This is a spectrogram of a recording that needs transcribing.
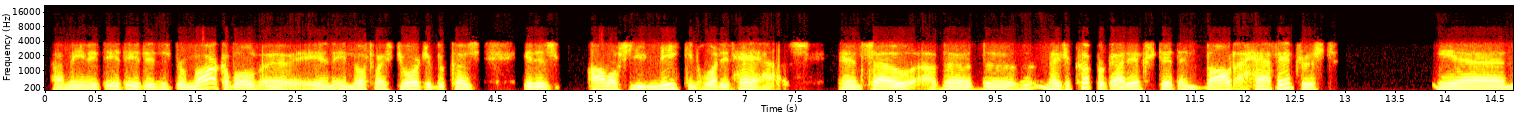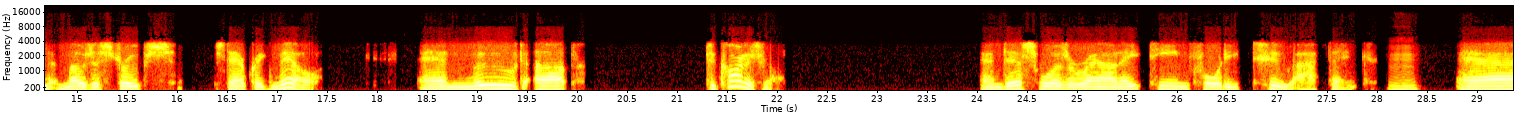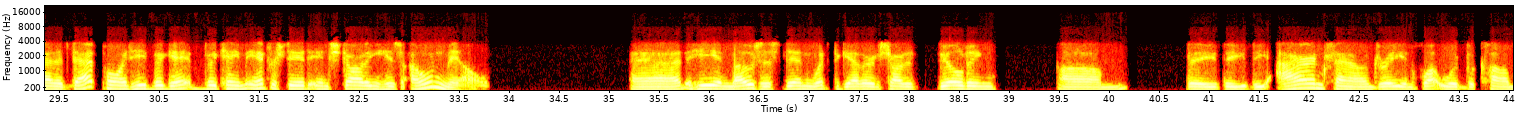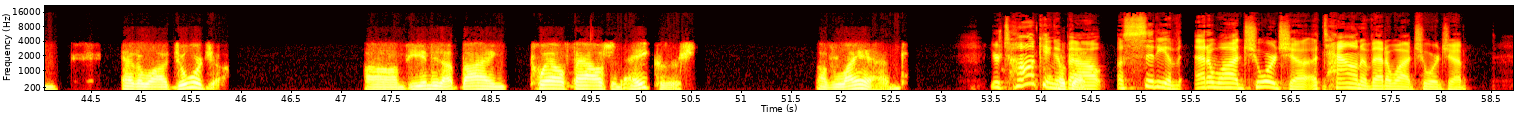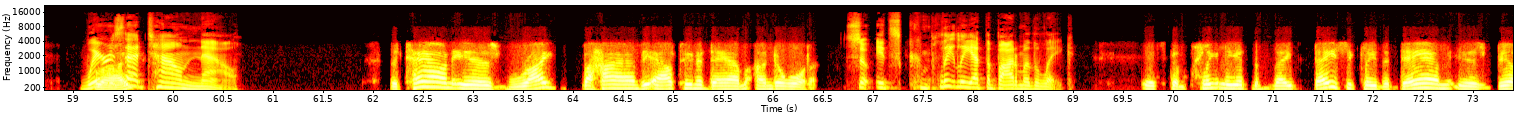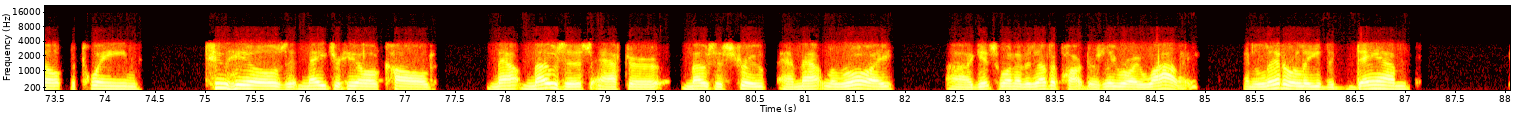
I mean, it, it, it is remarkable uh, in, in Northwest Georgia because it is almost unique in what it has. And so uh, the, the Major Cooper got interested and bought a half interest in Moses Stroup's Stamp Creek Mill and moved up to Cartersville. And this was around 1842, I think. Mm-hmm. And at that point, he began, became interested in starting his own mill. And he and Moses then went together and started building um, the, the, the iron foundry in what would become Etowah, Georgia. Um, he ended up buying 12,000 acres of land. You're talking okay. about a city of Etowah, Georgia, a town of Etowah, Georgia, where right. is that town now? The town is right behind the Allatoona Dam underwater. So it's completely at the bottom of the lake. It's completely at the they basically the dam is built between two hills at Major Hill called Mount Moses after Moses Stroup and Mount Leroy uh, gets one of his other partners, Leroy Wiley. And literally the dam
